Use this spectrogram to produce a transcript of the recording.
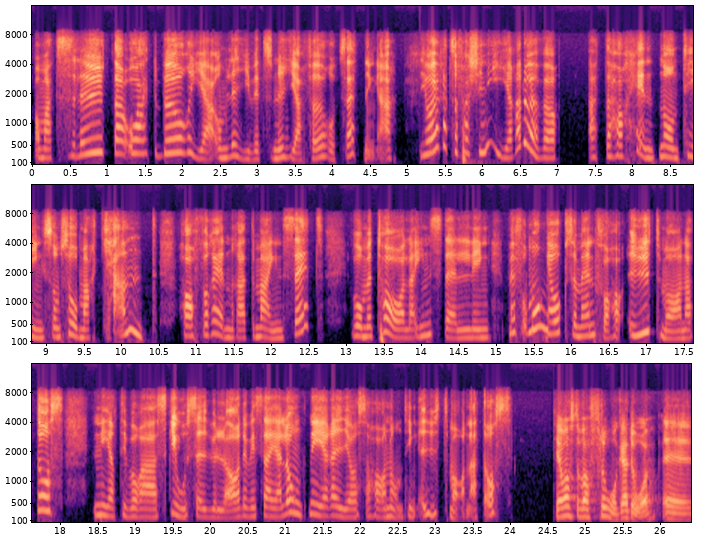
Om att sluta och att börja om livets nya förutsättningar. Jag är rätt så fascinerad över att det har hänt någonting som så markant har förändrat mindset, vår mentala inställning, men för många också människor har utmanat oss ner till våra skosulor, det vill säga långt ner i oss så har någonting utmanat oss. Jag måste bara fråga då. Eh,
